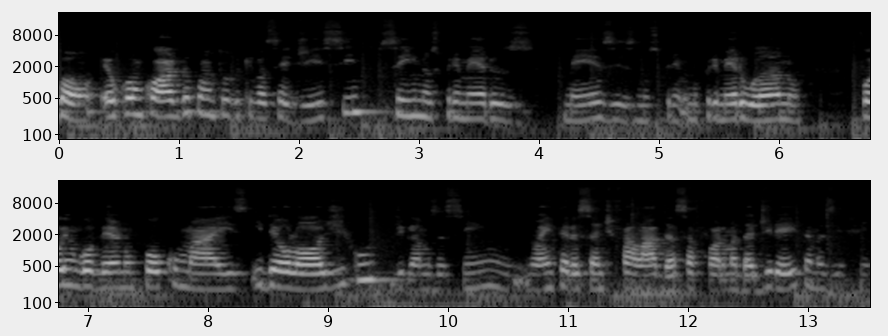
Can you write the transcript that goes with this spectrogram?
Bom, eu concordo com tudo que você disse. Sim, nos primeiros meses, nos, no primeiro ano, foi um governo um pouco mais ideológico, digamos assim. Não é interessante falar dessa forma da direita, mas enfim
